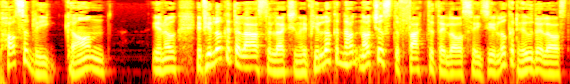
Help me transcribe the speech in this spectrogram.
possibly gone. You know, if you look at the last election, if you look at not, not just the fact that they lost seats, you look at who they lost.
